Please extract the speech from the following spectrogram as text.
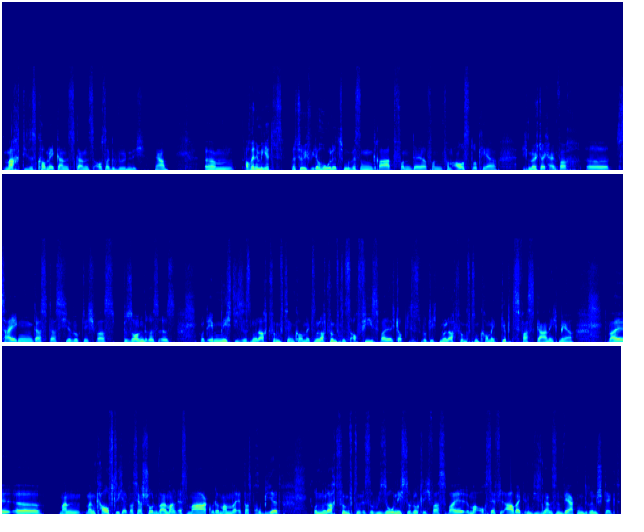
macht dieses Comic ganz, ganz außergewöhnlich. Ja? Ähm, auch wenn ich mich jetzt natürlich wiederhole zum gewissen Grad von der, von, vom Ausdruck her, ich möchte euch einfach äh, zeigen, dass das hier wirklich was Besonderes ist und eben nicht dieses 0815 Comics. 0815 ist auch fies, weil ich glaube, dieses wirklich 0815 Comic gibt es fast gar nicht mehr. Weil äh, man, man kauft sich etwas ja schon, weil man es mag oder man mal etwas probiert. Und 0815 ist sowieso nicht so wirklich was, weil immer auch sehr viel Arbeit in diesen ganzen Werken drinsteckt.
